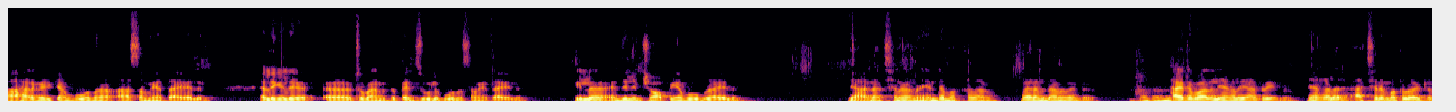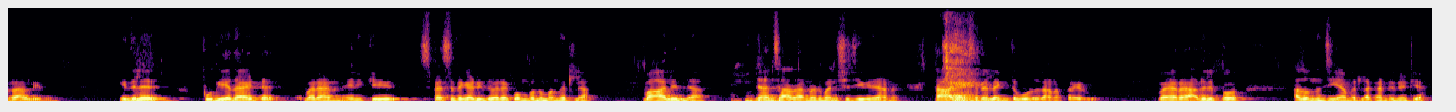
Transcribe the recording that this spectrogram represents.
ആഹാരം കഴിക്കാൻ പോകുന്ന ആ സമയത്തായാലും അല്ലെങ്കിൽ ട്രിവാൻഡത്ത് പെറ്റ് പോകുന്ന സമയത്തായാലും ഇല്ല എന്തെങ്കിലും ഷോപ്പ് ചെയ്യാൻ പോകുമ്പോഴായാലും ഞാൻ അച്ഛനാണ് എന്റെ മക്കളാണ്. വേറെ എന്താണ് വേണ്ടത്? ഹൈദരാബാദിൽ ഞങ്ങൾ യാത്ര ചെയ്യുമ്പോൾ ഞങ്ങൾ അച്ഛനും മക്കളുമായിട്ട് ട്രാവൽ ചെയ്യുന്നു. ഇതിൽ പുതിയതായിട്ട് വരാൻ എനിക്ക് സ്പെസിഫിക് ആയിട്ട് ഇതുവരെ കൊമ്പൊന്നും വന്നിട്ടില്ല. വാലില്ല. ഞാൻ സാധാരണ ഒരു മനുഷ്യജീവിയാണ്. താഴെ ഇച്ചിരി ലെങ്ത് കൂടുതലാണ് അത്രയേ ഉള്ളൂ. വേറെ അതിലിപ്പോൾ അതൊന്നും ചെയ്യാൻ പറ്റില്ല കണ്ടിന്യൂറ്റിയാണ്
